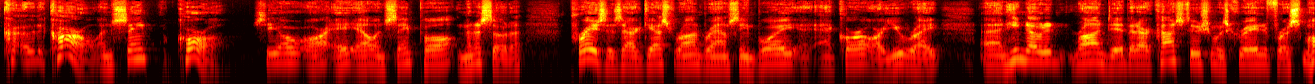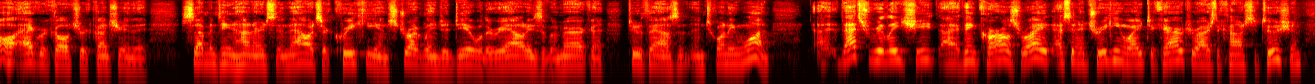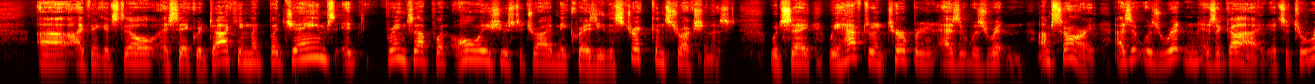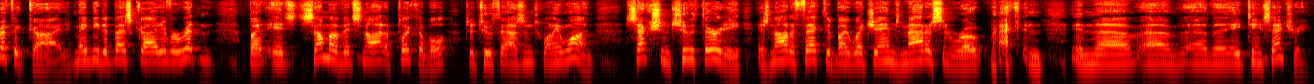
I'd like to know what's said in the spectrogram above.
Carl in St. Coral, C O R A L in St. Paul, Minnesota, praises our guest Ron Brownstein. Boy, uh, Cora, are you right? And he noted, Ron did, that our Constitution was created for a small agriculture country in the 1700s, and now it's a creaky and struggling to deal with the realities of America 2021. Uh, that's really, she, I think Carl's right. That's an intriguing way to characterize the Constitution. Uh, I think it's still a sacred document, but James, it brings up what always used to drive me crazy. The strict constructionist would say, we have to interpret it as it was written. I'm sorry, as it was written is a guide. It's a terrific guide. It may be the best guide ever written, but it's, some of it's not applicable to 2021. Section 230 is not affected by what James Madison wrote back in, in uh, uh, the 18th century.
